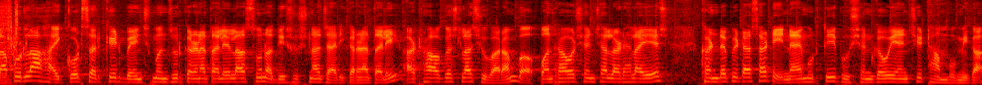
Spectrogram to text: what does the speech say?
कोल्हापूरला हायकोर्ट सर्किट बेंच मंजूर करण्यात आलेला असून अधिसूचना जारी करण्यात आली. अठरा ऑगस्टला शुभारंभ. पंधरा वर्षांच्या लढ्याला यश खंडपीठासाठी न्यायमूर्ती भूषण गवई यांची ठाम भूमिका.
